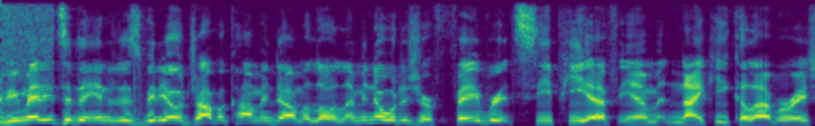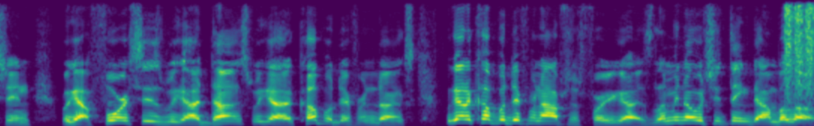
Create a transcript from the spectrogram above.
If you made it to the end of this video, drop a comment down below. Let me know what is your favorite CPFM Nike collaboration. We got Forces, we got Dunks, we got a couple different Dunks. We got a couple different options for you guys. Let me know what you think down below.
